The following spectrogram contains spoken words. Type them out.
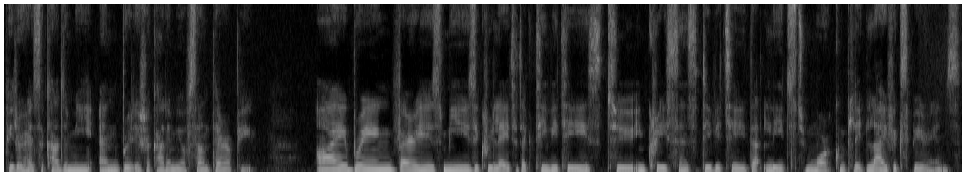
Peterhead Academy and British Academy of Sound Therapy. I bring various music related activities to increase sensitivity that leads to more complete life experience.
